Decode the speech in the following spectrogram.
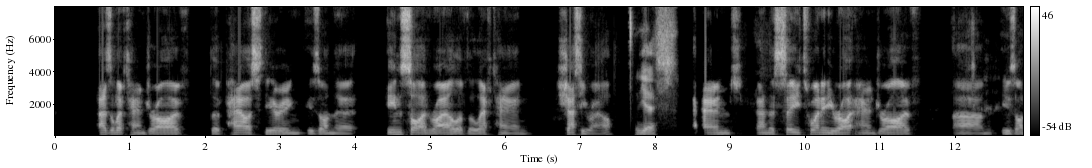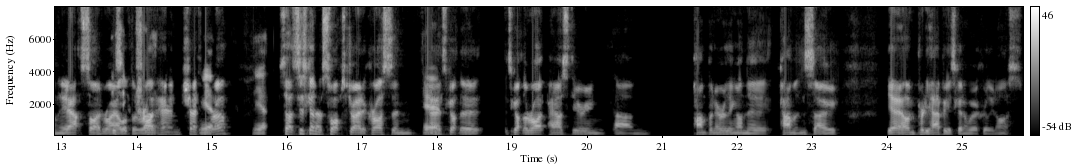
as a left-hand drive, the power steering is on the inside rail of the left-hand chassis rail. Yes. And and the C20 right-hand drive um, is on the outside rail of the right-hand chassis yeah. rail. Yeah. So it's just going to swap straight across, and yeah, you know, it's got the it's got the right power steering um, pump and everything on the Cummins. So yeah, I'm pretty happy. It's going to work really nice.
